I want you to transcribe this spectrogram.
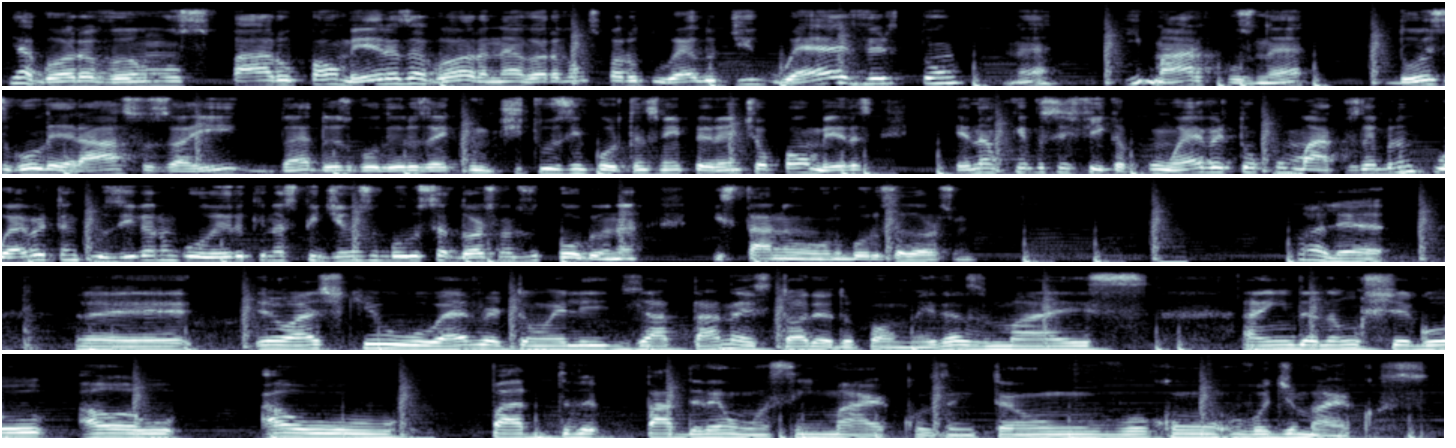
E agora vamos para o Palmeiras agora, né? Agora vamos para o duelo de Everton, né? E Marcos, né? Dois goleiraços aí, né? Dois goleiros aí com títulos importantes também perante ao Palmeiras. Renan, quem você fica? Com o Everton com o Marcos? Lembrando que o Everton, inclusive, era um goleiro que nós pedimos no Borussia Dortmund do Kobel, né? Está no, no Borussia Dortmund. Olha, é, eu acho que o Everton ele já tá na história do Palmeiras, mas ainda não chegou ao, ao padr padrão, assim, Marcos. Então vou, com, vou de Marcos.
